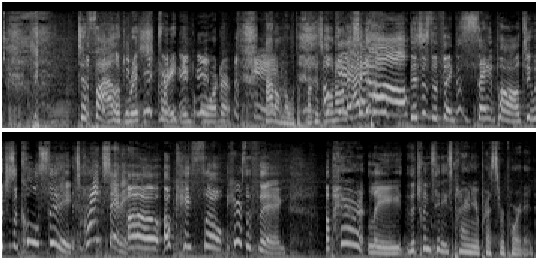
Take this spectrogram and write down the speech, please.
to file a restraining order. I don't know what the fuck is going on Okay, in I St. Paul. This is the thing. This is St. Paul too, which is a cool city. It's a great city. Oh, okay. So here's the thing. Apparently, the Twin Cities Pioneer Press reported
